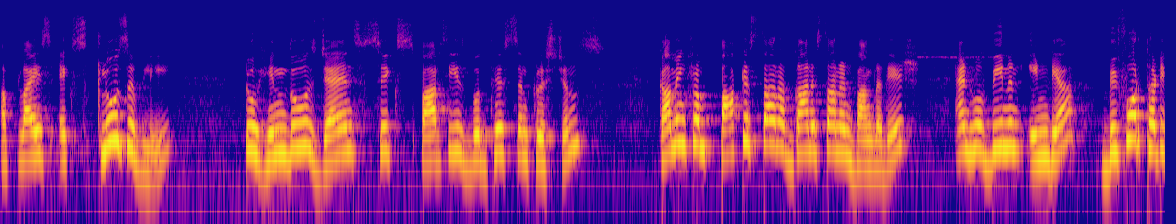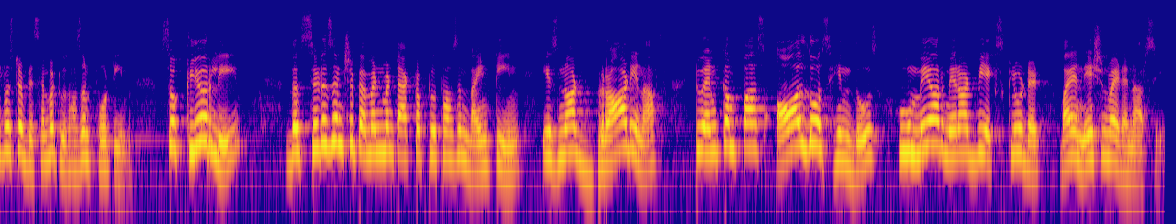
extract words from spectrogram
applies exclusively to Hindus, Jains, Sikhs, Parsis, Buddhists and Christians coming from Pakistan, Afghanistan and Bangladesh and who have been in India before 31st of December 2014. So clearly, the Citizenship Amendment Act of 2019 is not broad enough to encompass all those Hindus who may or may not be excluded by a nationwide NRC.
